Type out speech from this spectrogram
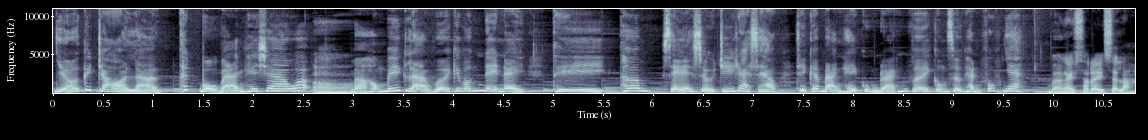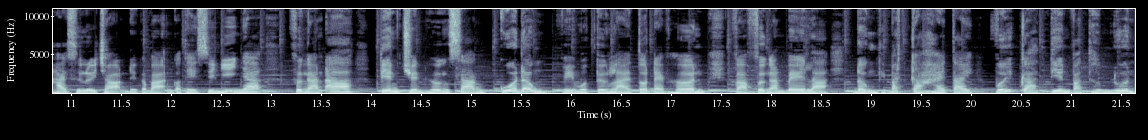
dở cái trò là bồ bạn hay sao á. À. mà không biết là với cái vấn đề này thì thơm sẽ xử trí ra sao? Thì các bạn hãy cùng đoán với công xưởng hạnh phúc nha. Và ngay sau đây sẽ là hai sự lựa chọn để các bạn có thể suy nghĩ nhé phương án a tiên chuyển hướng sang cua đông vì một tương lai tốt đẹp hơn. Và phương án b là đông thì bắt cá hai tay với cả tiên và thơm luôn.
